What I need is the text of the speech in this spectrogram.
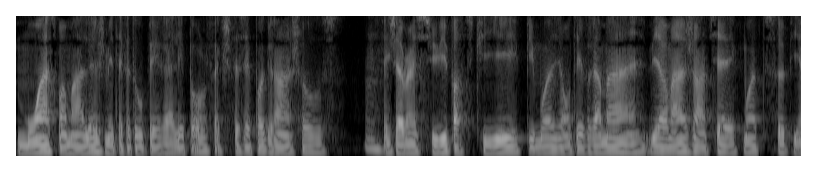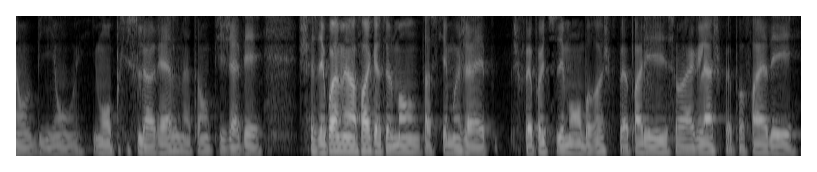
moi à ce moment-là, je m'étais fait opérer à l'épaule, fait que je faisais pas grand-chose. Fait que j'avais un suivi particulier, puis moi, ils ont été vraiment, vraiment gentils avec moi, tout ça, puis ont- ils m'ont pris sous leur aile, mettons, puis j'avais, je faisais pas la même affaire que tout le monde, parce que moi, j'avais, je pouvais pas utiliser mon bras, je pouvais pas aller sur la glace, je pouvais pas faire des...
